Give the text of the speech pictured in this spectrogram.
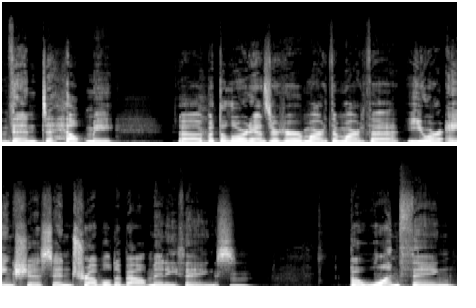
then to help me. Uh, but the Lord answered her, Martha, Martha, you are anxious and troubled about many things. But one thing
